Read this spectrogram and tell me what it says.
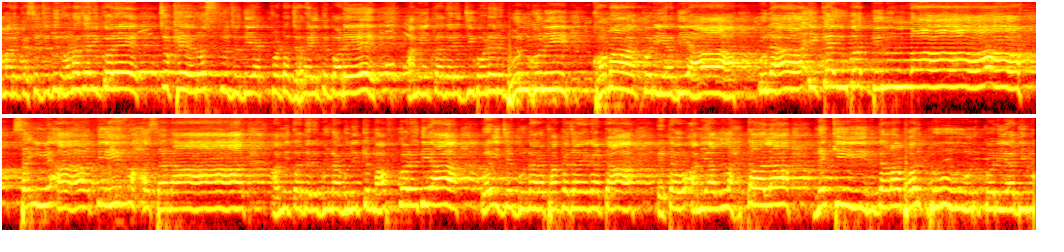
আমার কাছে যদি রোনাজারি করে, চোখে রশ্রু যদি এক ফোঁটা ঝরাইতে পারে, আমি তাদের জীবনের ভুলগুলি ক্ষমা করিয়া দিয়া উলা ইকাই উবাদ্দিলুল্লাহ সাইয়াতিহিম হাসানাত। আমি তাদের গুণাগুলিকে মাফ করে দিয়া, ওই যে গুনার ফাঁকা জায়গাটা, এটাও আমি আল্লাহ তাআলা নেকির দ্বারা ভরপুর করিয়া দিব।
